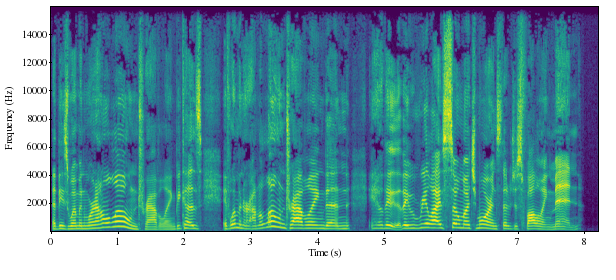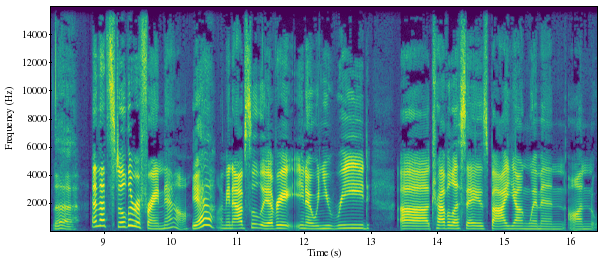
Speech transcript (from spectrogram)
that these women were not alone traveling because if women are out alone traveling, then, you know, they, they realize so much more instead of just following men. Ugh. And that's still the refrain now. Yeah. I mean, absolutely. Every, you know, when you read uh, travel essays by young women on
